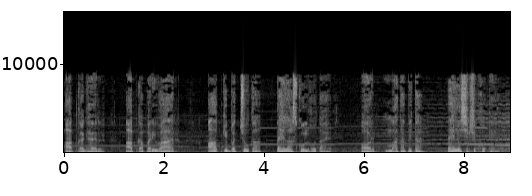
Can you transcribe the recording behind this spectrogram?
आपका घर, आपका परिवार, आपके बच्चों का पहला स्कूल होता है और माता पिता पहले शिक्षक होते हैं।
